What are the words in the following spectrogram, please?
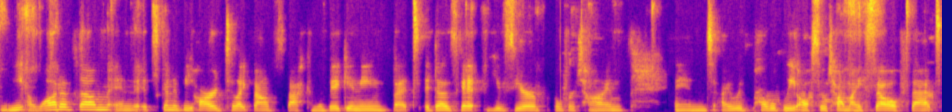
meet a lot of them and it's gonna be hard to like bounce back in the beginning but it does get easier over time. And i would probably also tell myself that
